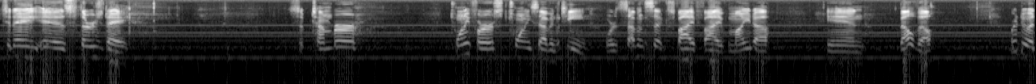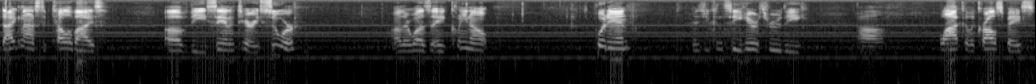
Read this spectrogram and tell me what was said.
Today is Thursday, September 21st, 2017. We're at 7655 Mida in Belleville. We're going to do a diagnostic televise of the sanitary sewer. Uh, there was a clean out put in, as you can see here through the uh, block of the crawl space.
